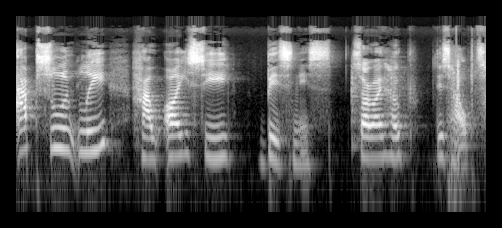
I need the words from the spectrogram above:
absolutely how I see business. So I hope this helped.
